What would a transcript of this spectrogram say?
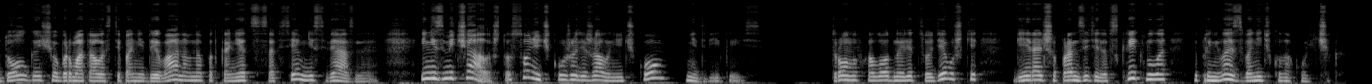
Долго еще бормотала Степанида Ивановна, под конец совсем не связанная, и не замечала, что Сонечка уже лежала ничком, не двигаясь. Тронув холодное лицо девушки, генеральша пронзительно вскрикнула и принялась звонить в колокольчик.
